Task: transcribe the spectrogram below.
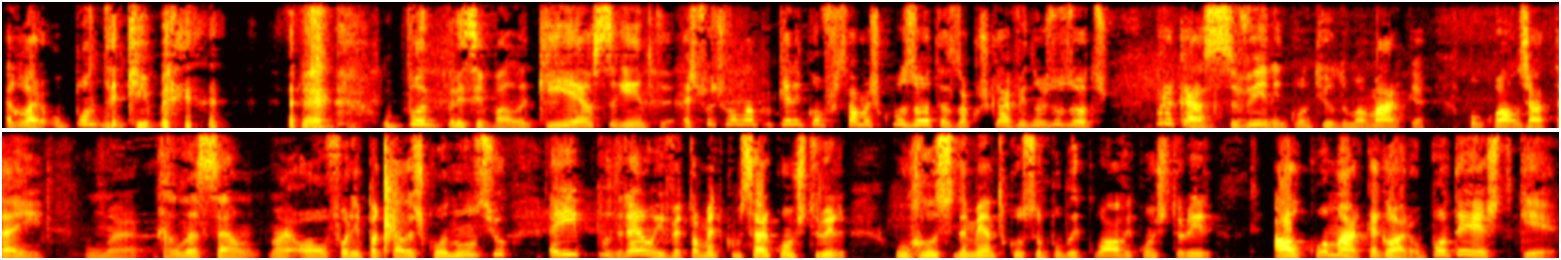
Agora, o ponto aqui. o ponto principal aqui é o seguinte: as pessoas vão lá porque querem conversar umas com as outras ou buscar a vida uns dos outros. Por acaso, se virem conteúdo de uma marca com o qual já têm uma relação é? ou forem impactadas com o anúncio, aí poderão eventualmente começar a construir um relacionamento com o seu público-alvo e construir algo com a marca. Agora, o ponto é este: que é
